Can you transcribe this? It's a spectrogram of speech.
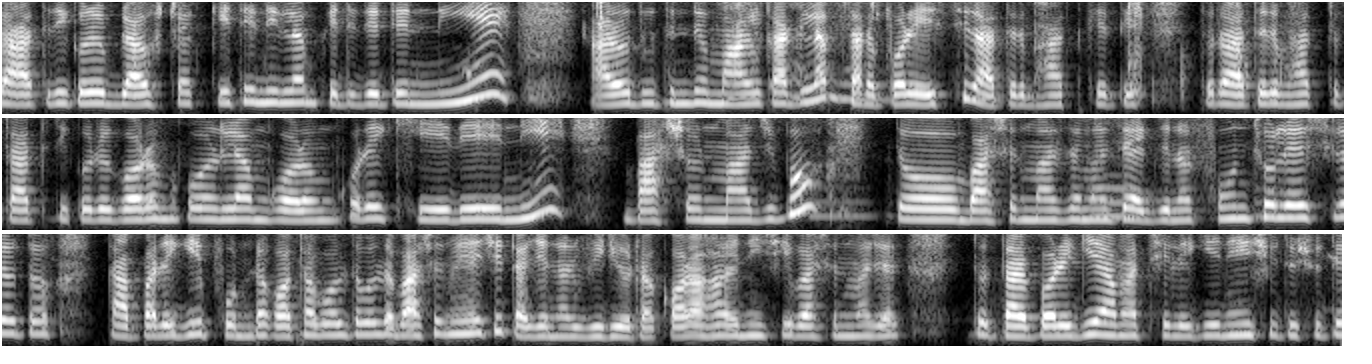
তাড়াতাড়ি করে ব্লাউজটা কেটে নিলাম, কেটে টেটে নিয়ে আরও দু তিনটে মাল কাটলাম, তারপরে এসেছি রাতের ভাত খেতে। তো রাতের ভাতটা তাড়াতাড়ি করে গরম করলাম, গরম করে খেয়ে দিয়ে নিয়ে বাসন মাজবো। তো বাসন মাজতে মাজতে একজনের ফোন চলে এসেছিল, তো তারপরে গিয়ে ফোনটা কথা বলতে বলতে বাসন মেজেছি, তাই জন্য ভিডিওটা করা হয়নি সেই বাসন মাজার। তো তারপরে গিয়ে আমার ছেলেকে নিয়ে শুতে শুতে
